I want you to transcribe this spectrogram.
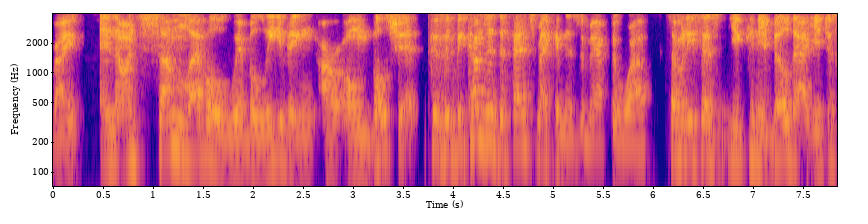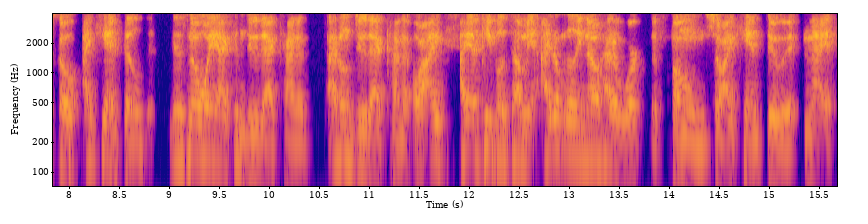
Right. And on some level, we're believing our own bullshit because it becomes a defense mechanism after a while. Somebody says, you, Can you build that? You just go, I can't build it. There's no way I can do that kind of, I don't do that kind of, or I, I have people tell me, I don't really know how to work the phone, so I can't do it. And I,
